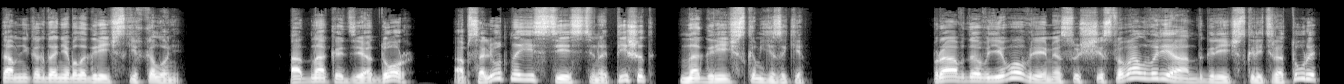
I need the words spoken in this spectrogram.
там никогда не было греческих колоний. Однако Диодор абсолютно естественно пишет на греческом языке. Правда, в его время существовал вариант греческой литературы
